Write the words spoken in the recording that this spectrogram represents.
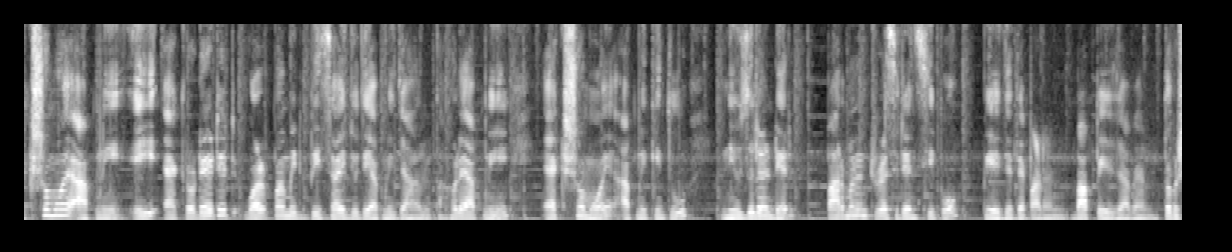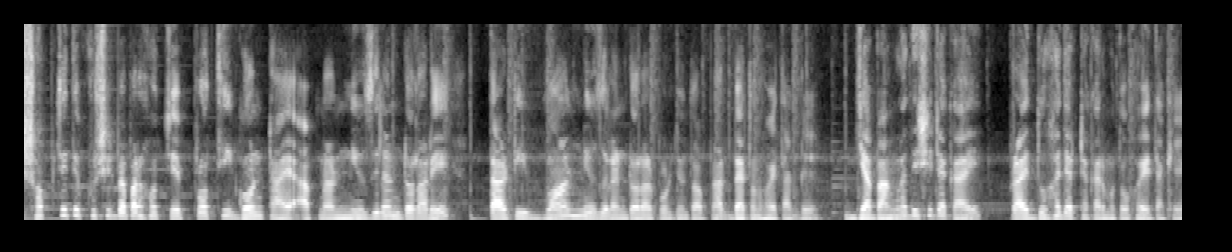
এক সময় আপনি এই অ্যাক্রোডেটেড ওয়ার্ক পারমিট ভিসায় যদি আপনি যান, তাহলে আপনি এক সময় আপনি কিন্তু নিউজিল্যান্ডের পার্মানেন্ট রেসিডেন্সিপও পেয়ে যেতে পারেন বা পেয়ে যাবেন। তবে সবচেয়ে খুশির ব্যাপার হচ্ছে প্রতি ঘন্টায় আপনার নিউজিল্যান্ড ডলারে থার্টি ওয়ান নিউজিল্যান্ড ডলার পর্যন্ত আপনার বেতন হয়ে থাকবে, যা বাংলাদেশি টাকায় প্রায় দু হাজার টাকার মতো হয়ে থাকে।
